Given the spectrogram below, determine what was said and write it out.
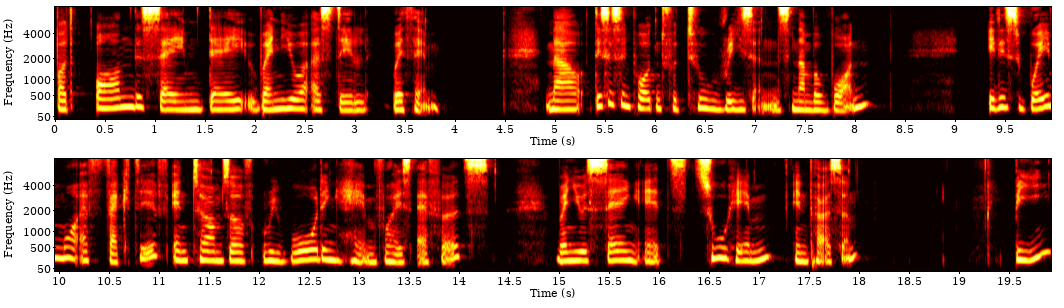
but on the same day when you are still with him. Now, this is important for two reasons. Number one, it is way more effective in terms of rewarding him for his efforts when you're saying it to him in person B,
